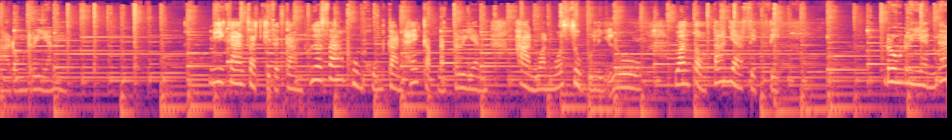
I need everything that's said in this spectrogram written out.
มาโรงเรียน มีการจัดกิจกรรมเพื่อสร้างภูมิคุ้มกันให้กับนักเรียน ผ่านวันงดสูบบุหรี่โลก วันต่อต้านยาเสพติด โรงเรียนได้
